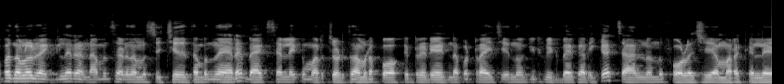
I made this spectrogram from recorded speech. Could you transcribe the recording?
അപ്പോൾ നമ്മൾ റെഗുലർ രണ്ടാമത്തെ സൈഡ് നമ്മൾ സ്റ്റിച്ച് ചെയ്തിട്ട് അപ്പോൾ നേരെ ബാക്ക് സൈഡിലേക്ക് മറിച്ച് കൊടുത്ത് നമ്മുടെ പോക്കറ്റ് റെഡി ആയിട്ടുണ്ട്. അപ്പോൾ ട്രൈ ചെയ്ത് നോക്കിയിട്ട് ഫീഡ്ബാക്ക് അറിയിക്കുക. ചാനലൊന്ന് ഫോളോ ചെയ്യാൻ മറക്കല്ലേ?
